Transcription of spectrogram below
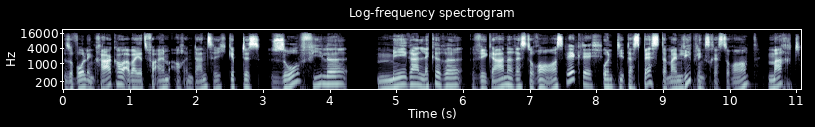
sowohl in Krakau, aber jetzt vor allem auch in Danzig, gibt es so viele mega leckere vegane Restaurants. Wirklich. Und die, das Beste, mein Lieblingsrestaurant, macht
